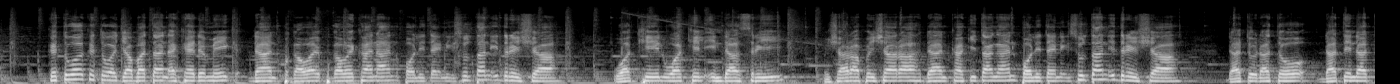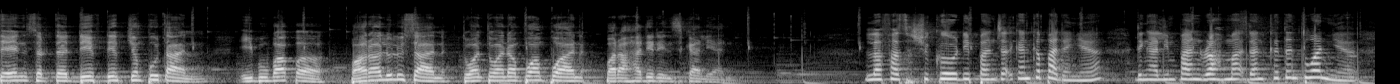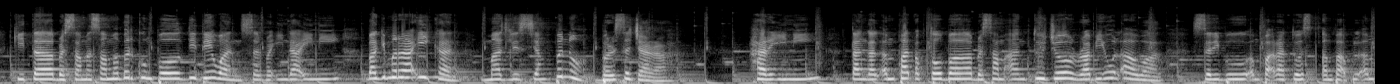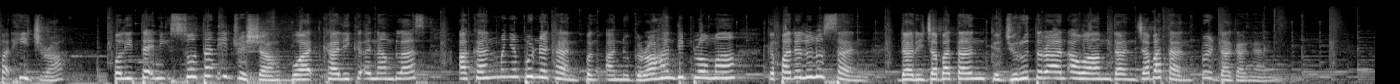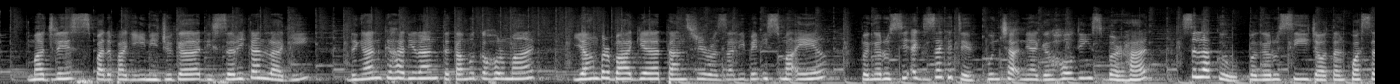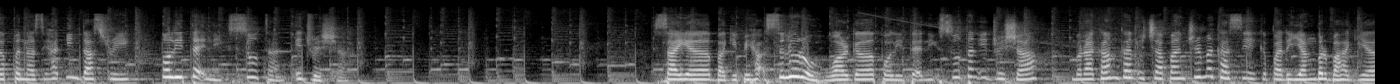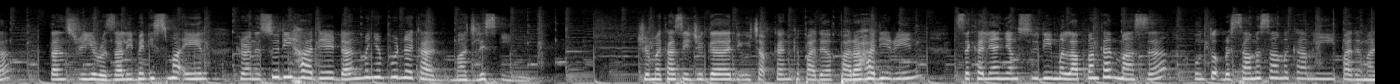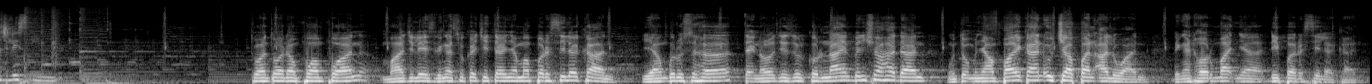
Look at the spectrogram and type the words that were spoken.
Ketua-ketua jabatan akademik dan pegawai-pegawai kanan Politeknik Sultan Idris Shah, wakil-wakil industri, pensyarah-pensyarah dan kaki tangan Politeknik Sultan Idris Shah, datuk-datuk, datin-datin serta div-div jemputan, ibu bapa, para lulusan, tuan-tuan dan puan-puan, para hadirin sekalian. Lafaz syukur dipanjatkan kepadanya dengan limpahan rahmat dan ketentuannya kita bersama-sama berkumpul di Dewan Serba Indah ini bagi meraihkan majlis yang penuh bersejarah. Hari ini, tanggal 4 Oktober bersamaan 7 Rabiul Awal 1444 Hijrah, Politeknik Sultan Idris Shah buat kali ke-16 akan menyempurnakan penganugerahan diploma kepada lulusan dari Jabatan Kejuruteraan Awam dan Jabatan Perdagangan. Majlis pada pagi ini juga diserikan lagi dengan kehadiran tetamu kehormat yang berbahagia Tan Sri Rozali bin Ismail, Pengerusi Eksekutif Puncak Niaga Holdings Berhad selaku Pengerusi Jawatan Kuasa Penasihat Industri Politeknik Sultan Idris Shah. Saya bagi pihak seluruh warga Politeknik Sultan Idris Shah merakamkan ucapan terima kasih kepada yang berbahagia Tan Sri Rozali bin Ismail kerana sudi hadir dan menyempurnakan majlis ini. Terima kasih juga diucapkan kepada para hadirin sekalian yang sudi melapangkan masa untuk bersama-sama kami pada majlis ini. Tuan-tuan dan puan-puan, majlis dengan sukacitanya mempersilakan yang berusaha Teknologi Zulkarnain bin Syahadan untuk menyampaikan ucapan aluan. Dengan hormatnya dipersilakan.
